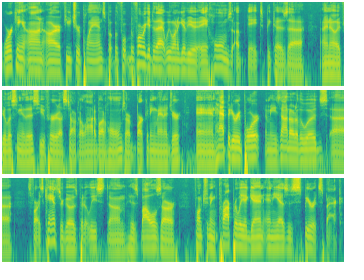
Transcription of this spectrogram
working on our future plans. But before before we get to that, we want to give you a Holmes update because uh, I know if you're listening to this, you've heard us talk a lot about Holmes, our marketing manager, and happy to report. I mean, he's not out of the woods uh, as far as cancer goes, but at least um, his bowels are functioning properly again, and he has his spirits back.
